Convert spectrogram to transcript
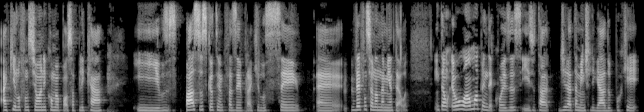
aquilo funciona e como eu posso aplicar. E os passos que eu tenho que fazer para aquilo ser. É, ver funcionando na minha tela. Então, eu amo aprender coisas e isso está diretamente ligado porque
